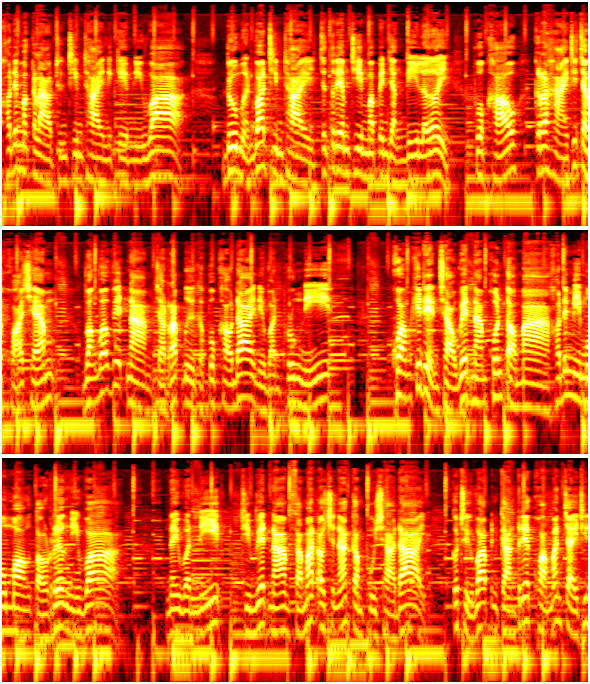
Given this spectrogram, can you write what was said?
เขาได้มากล่าวถึงทีมไทยในเกมนี้ว่า ดูเหมือนว่าทีมไทยจะเตรียมทีมมาเป็นอย่างดีเลย พวกเขากระหายที่จะคว้าแชมป์หวังว่าเวียดนามจะรับมือกับพวกเขาได้ในวันพรุ่งนี้ ความคิดเห็นชาวเวียดนามคนต่อมาเขาได้มีมุมมองต่อเรื่องนี้ว่า ในวันนี้ทีมเวียดนามสามารถเอาชนะกัมพูชาได้ ก็ถือว่าเป็นการเรียกความมั่นใจที่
